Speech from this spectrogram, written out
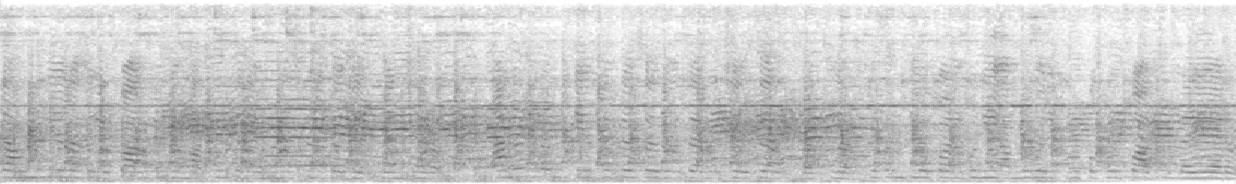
సౌందర్య లహరి పాల్గొని మద్దతు నిర్మిస్తులతో జరిపించారు. అనంతరం తీర్థప్రసాద వితరణ చేశారు. భక్తులు పాల్గొని అమ్మవారి కృపకు పాత్రులయ్యారు.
